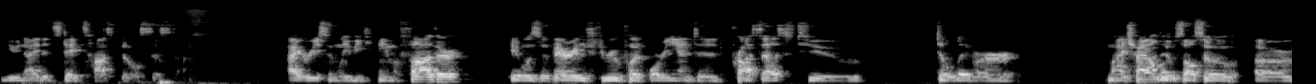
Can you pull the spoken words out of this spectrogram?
United States hospital system. I recently became a father. It was a very throughput oriented process to deliver my child. It was also a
